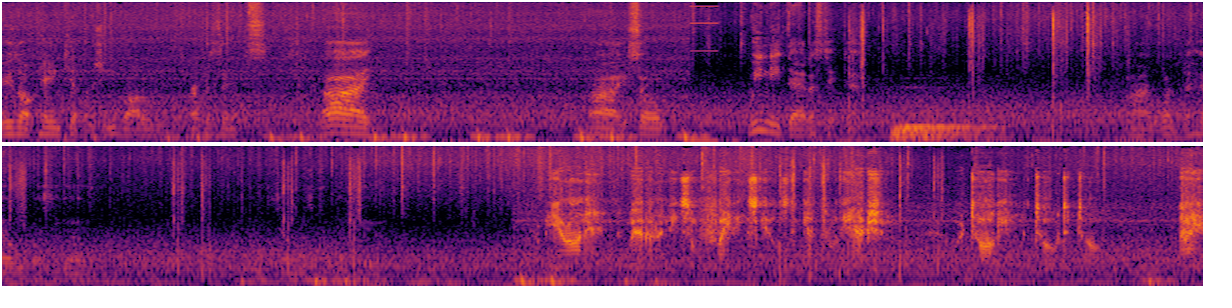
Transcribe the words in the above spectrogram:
These are painkillers. Each bottle represents Alright. Alright, so we need that. Let's take that. Alright, what the hell are we supposed to go? From here on in, we're gonna need some fighting skills to get through the action. We're talking toe to toe. I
